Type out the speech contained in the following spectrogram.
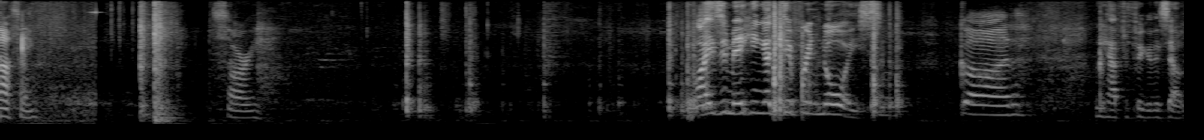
Nothing. Sorry. Why is it making a different noise? God. We have to figure this out.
